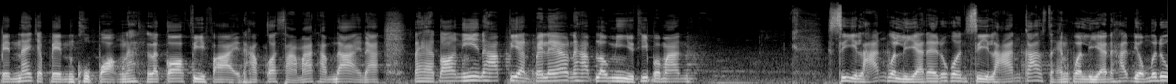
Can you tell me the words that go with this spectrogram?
เป็นน่าจะเป็นคูปองนะ แล้วก็ฟรีไฟนะครับ ก็สามารถทำได้นะ แต่ตอนนี้นะครับ เปลี่ยนไปแล้วนะครับ เรามีอยู่ที่ประมาณ 4 ล้านกว่าเหรียญเลยทุกคน4ล้าน9แสนกว่าเหรียญนะครับเดี๋ยวมาดู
